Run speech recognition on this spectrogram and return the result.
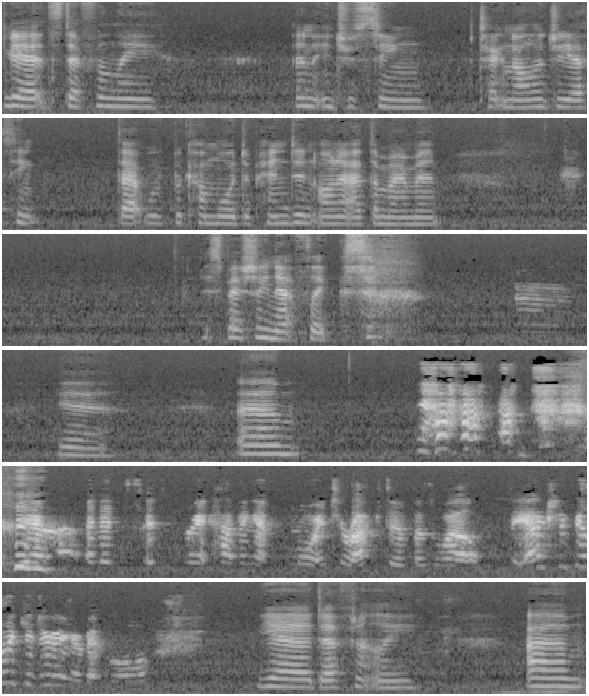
Yeah, it's definitely an interesting technology. I think that we've become more dependent on it at the moment, especially Netflix. Mm. yeah. Um, yeah, and it's it's great having it more interactive as well. So you actually feel like you're doing a bit more. Yeah, definitely. Um,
